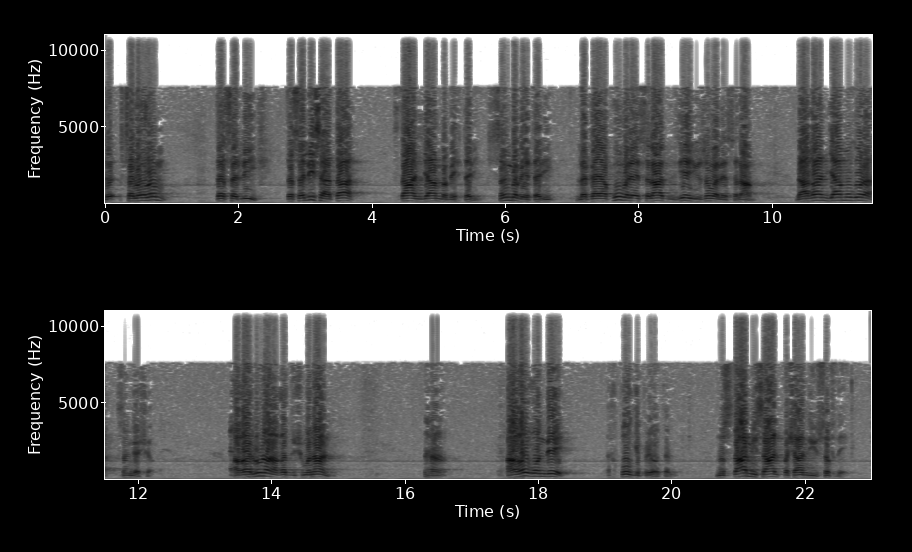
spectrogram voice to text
د څلورم تسلی تسلی ساته ستا انجام به بهتري څنګه به بهتري لکه یعقوب علیه السلام زی یوسف علیه السلام داغه انجام وګوره څنګه شو هغه رونه هغه دشمنان هغه غوندې خپل کې پریوتل نو ستا مثال پشان دی یوسف دی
